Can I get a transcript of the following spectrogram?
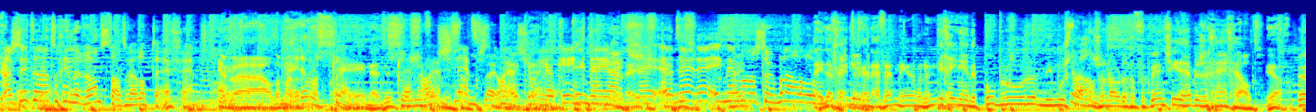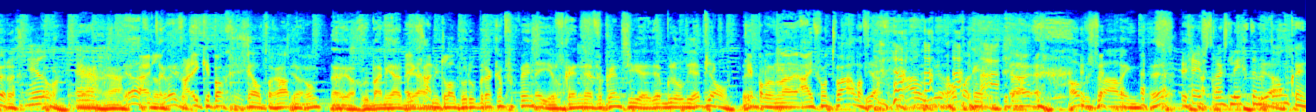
Maar ze zitten nou toch in de Randstad wel op de FM? Jawel, maar. Nee, dat was slim. Nee, net is Slam Oh, FM. slim. Oh, sorry. Kink-. Nee, ja, nee, nee, eh, nee, nee, ik neem alles terug. Nee, dat heet geen FM meer nu. Die gingen in de poeproeren, die moesten allemaal zo'n nodige frequentie. Dan hebben ze geen geld. Ja. Keurig. Heel Ja, erg. ja, eindelijk. Maar ik heb ook geen geld, daar gaat het Ja. niet om. Nou ja, goed, maakt niet uit. maar Ik ga niet lopen roepen dat ik een frequentie Nee, je hoeft geen eh, frequentie. eh, Ik bedoel, die heb je al. Ik heb al een iPhone 12. Ja, nou, hoppakee. Hoge straling. hè? Geef straks licht in het Ja. donker.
